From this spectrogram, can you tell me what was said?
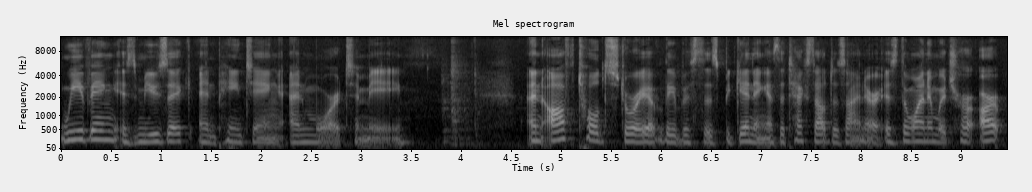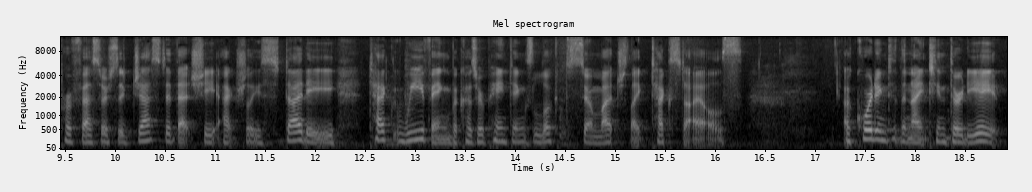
weaving is music and painting and more to me. An oft told story of Liebes's beginning as a textile designer is the one in which her art professor suggested that she actually study weaving because her paintings looked so much like textiles. According to the 1938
